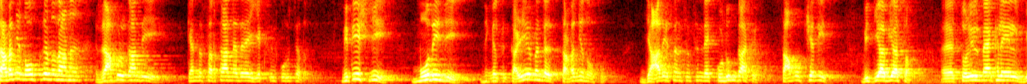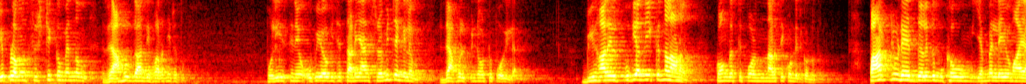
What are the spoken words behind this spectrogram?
തടഞ്ഞു നോക്കുക എന്നതാണ് രാഹുൽ ഗാന്ധി കേന്ദ്ര സർക്കാരിനെതിരെ എക്സിൽ കുറിച്ചത്. നിതീഷ് ജി മോദിജി നിങ്ങൾക്ക് കഴിയുമെങ്കിൽ തടഞ്ഞു നോക്കൂ. ജാതി സെൻസസിന്റെ കൊടുങ്കാറ്റ് സാമൂഹ്യനീതി വിദ്യാഭ്യാസം തൊഴിൽ മേഖലയിൽ വിപ്ലവം സൃഷ്ടിക്കുമെന്നും രാഹുൽ ഗാന്ധി പറഞ്ഞിരുന്നു. പോലീസിനെ ഉപയോഗിച്ച് തടയാൻ ശ്രമിച്ചെങ്കിലും രാഹുൽ പിന്നോട്ട് പോയില്ല. ബീഹാറിൽ പുതിയ നീക്കങ്ങളാണ് കോൺഗ്രസ് ഇപ്പോൾ നടത്തിക്കൊണ്ടിരിക്കുന്നത്. പാർട്ടിയുടെ ദളിത് മുഖവും എം എൽ എയുമായ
